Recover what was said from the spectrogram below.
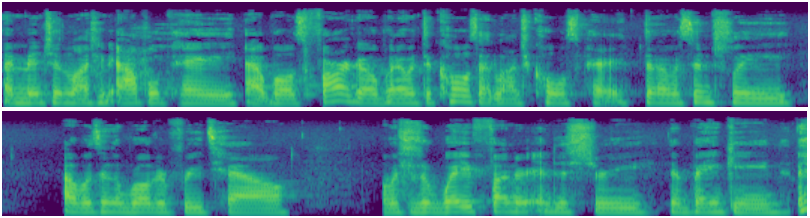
I mentioned launching Apple Pay at Wells Fargo. When I went to Kohl's, I launched Kohl's Pay. So essentially, I was in the world of retail which is a way funner industry than banking.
